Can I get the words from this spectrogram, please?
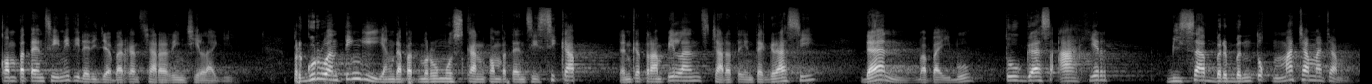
kompetensi ini tidak dijabarkan secara rinci lagi. Perguruan tinggi yang dapat merumuskan kompetensi sikap dan keterampilan secara terintegrasi dan Bapak Ibu, tugas akhir bisa berbentuk macam-macam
